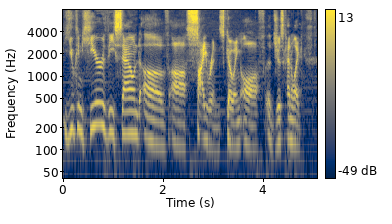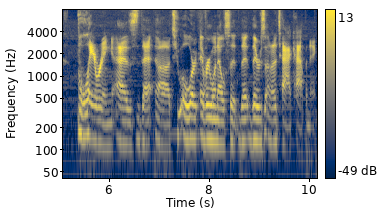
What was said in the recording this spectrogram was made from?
you can hear the sound of uh, sirens going off, just kind of like blaring as that uh, to alert everyone else that, that there's an attack happening.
